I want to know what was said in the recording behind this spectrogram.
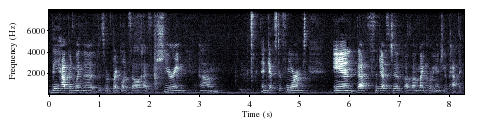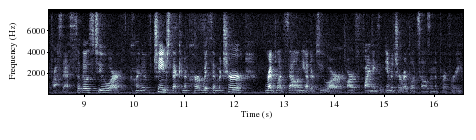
they happen when the, the sort of red blood cell has shearing um, and gets deformed, and that's suggestive of a microangiopathic process. So those two are kind of changes that can occur with the mature red blood cell, and the other two are, are findings of immature red blood cells in the periphery.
